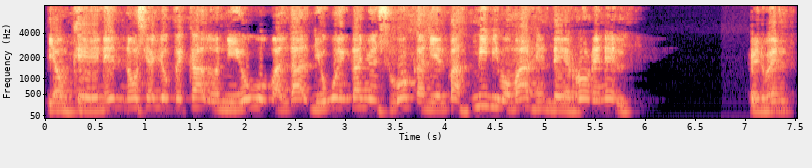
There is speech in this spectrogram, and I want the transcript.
Y aunque en Él no se halló pecado, ni hubo maldad, ni hubo engaño en su boca, ni el más mínimo margen de error en Él, pero Él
